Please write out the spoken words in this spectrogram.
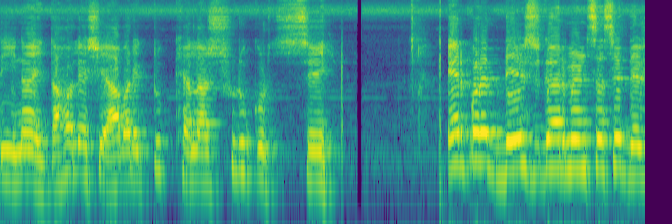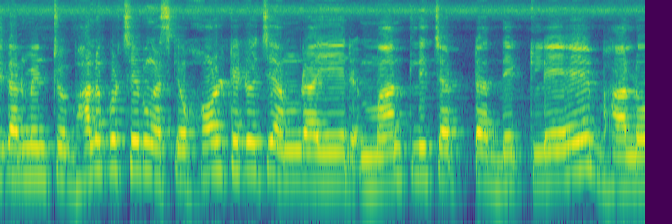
দিই নাই, তাহলে সে আবার একটু খেলা শুরু করছে। এরপরে দেশ গার্মেন্টস আছে, দেশ গার্মেন্ট ভালো করছে এবং আজকে হল্টেড রয়েছে। আমরা এর মান্থলি চার্টটা দেখলে ভালো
